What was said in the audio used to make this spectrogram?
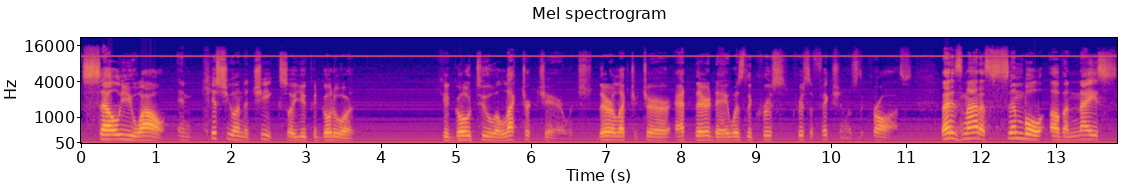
sell you out and kiss you on the cheek so you could go to a you could go to electric chair, which their electric chair at their day was the cruci- crucifixion, was the cross. That is not a symbol of a nice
